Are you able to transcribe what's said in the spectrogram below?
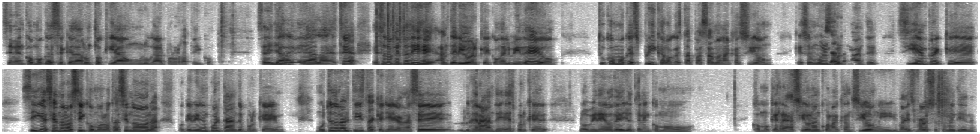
se ven como que se quedaron toqueados en un lugar por un ratico. O sea, ya la idea, la, o sea, eso es lo que te dije anterior, que con el video, tú como que explicas lo que está pasando en la canción, que eso es muy Exacto. importante. Siempre que sigue haciéndolo así como lo está haciendo ahora, porque es bien importante, porque muchos de los artistas que llegan a ser grandes es porque los videos de ellos tienen como como que reaccionan con la canción y vice versa. ¿Tú me entiendes?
